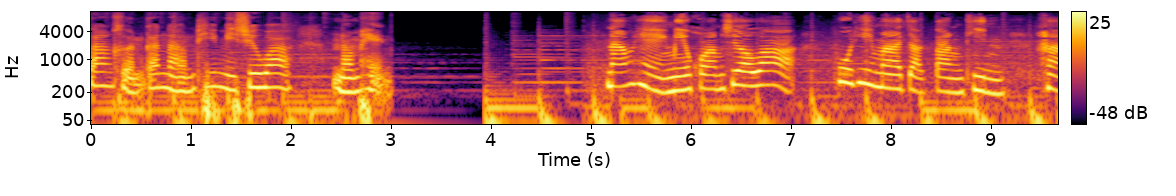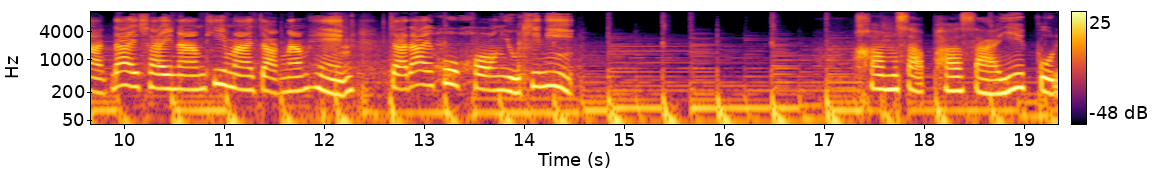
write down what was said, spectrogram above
สร้างเขื่อนกั้นน้ำที่มีชื่อว่าน้ำแห่ง น้ำแหงมีความเชื่อว่า ผู้ที่มาจากต่างถิ่น หากได้ใช้น้ำที่มาจากน้ำแหงจะได้คู่ครองอยู่ที่นี่คำศัพท์ภาษาญี่ปุ่น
